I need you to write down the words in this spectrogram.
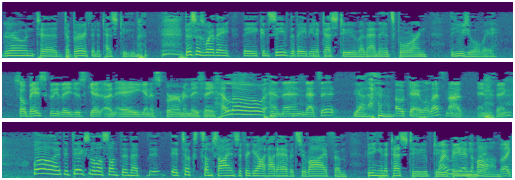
grown to, to birth in a test tube. this is where they, they conceived the baby in a test tube, and then it's born the usual way. so. Basically, they just get an egg and a sperm, and they say hello, and then that's it. Yeah. Okay, well that's not anything. Well, it, it takes a little something that it, it took some science to figure out how to have it survive from being in a test tube to being in the anybody- mom. Like,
